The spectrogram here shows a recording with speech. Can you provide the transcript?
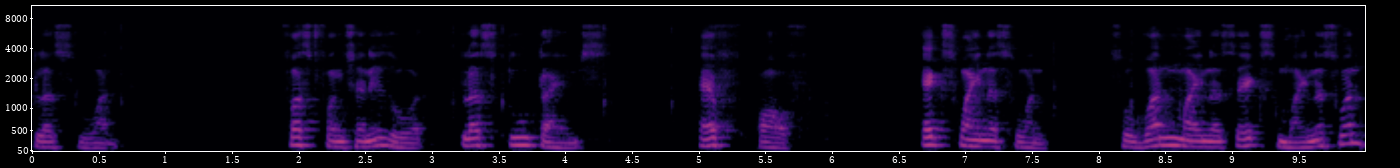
plus 1. First function is over plus 2 times f of x minus 1. So 1 minus x minus 1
